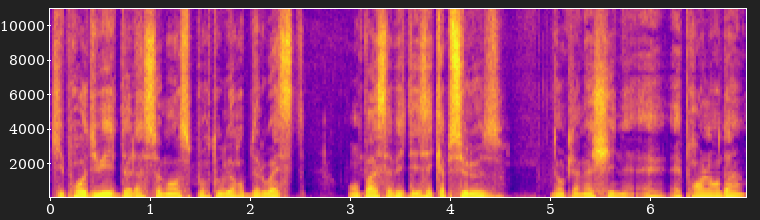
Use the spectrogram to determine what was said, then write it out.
qui produit de la semence pour toute l'Europe de l'Ouest. On passe avec des écapsuleuses. Donc la machine, elle, prend l'andin,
